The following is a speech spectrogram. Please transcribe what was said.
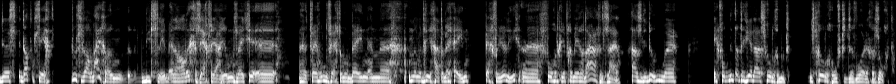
Dus in dat opzicht doen ze het allebei gewoon niet slim. En dan had ik gezegd van ja jongens weet je, eh, eh, twee honden vechten op een been en eh, nummer drie gaat ermee heen. Pech voor jullie. Eh, volgende keer proberen wat aardiger te zijn. Gaan ze niet doen, maar ik vond niet dat er hier naar schuldige, moet, schuldige hoeft te worden gezocht.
